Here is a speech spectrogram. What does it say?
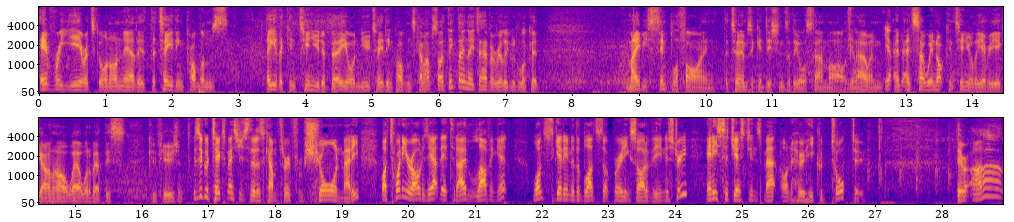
every year it's gone on now, the, the teething problems either continue to be or new teething problems come up. So I think they need to have a really good look at maybe simplifying the terms and conditions of the All Star Mile, you know, and, Yep. and and so we're not continually every year going, oh wow, what about this confusion? This is a good text message that has come through from Sean, Matty. My 20 year old is out there today, loving it. Wants to get into the bloodstock breeding side of the industry. Any suggestions, Matt, on who he could talk to? There are,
